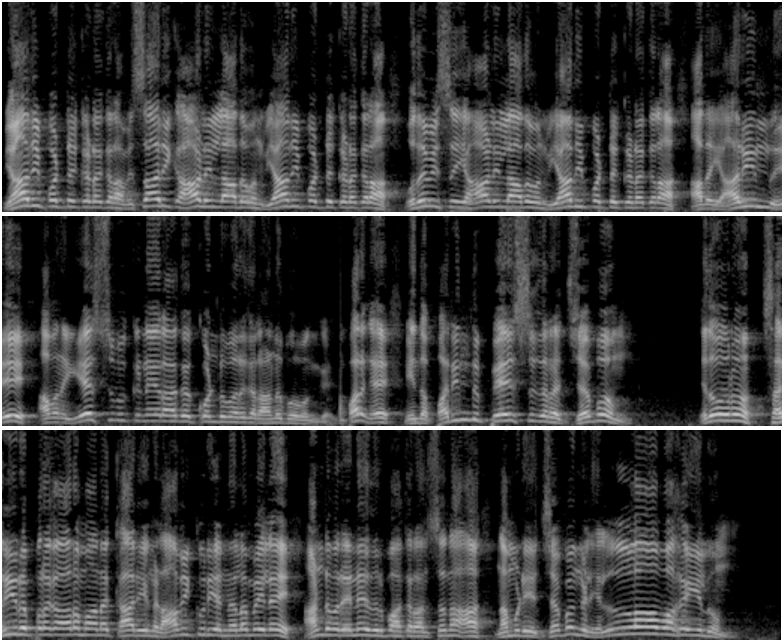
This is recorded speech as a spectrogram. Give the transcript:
வியாதிப்பட்டு கிடக்கிறான். விசாரிக்க ஆள் இல்லாதவன் வியாதிப்பட்டு கிடக்கிறான். உதவி செய்ய ஆள் இல்லாதவன் வியாதிப்பட்டு கிடக்கிறான். அதை அறிந்து அவனை இயேசுவுக்கு நேராக கொண்டு வருகிற அனுபவங்கள். பாருங்க இந்த பரிந்து பேசுகிற ஜெபம் ஏதோ ஒரு சரீர பிரகாரமான காரியங்கள். ஆவிக்குரிய நிலைமையிலே ஆண்டவர் என்ன எதிர்பார்க்கிறான் சொன்னா நம்முடைய ஜெபங்கள் எல்லா வகையிலும்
